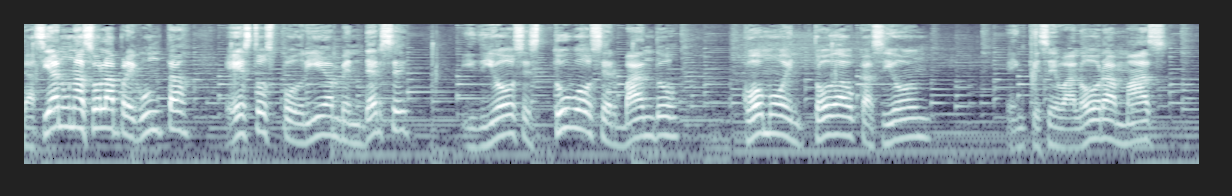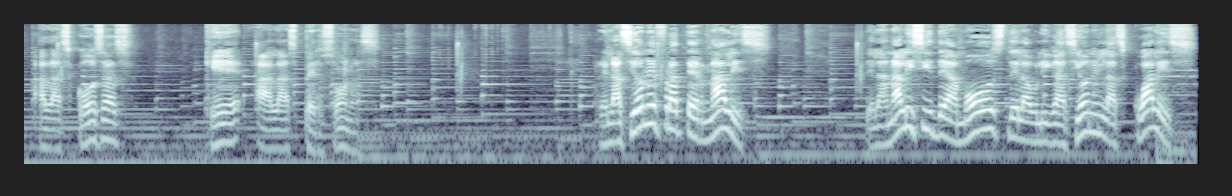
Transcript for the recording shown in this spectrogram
Se hacían una sola pregunta, ¿estos podrían venderse? Y Dios estuvo observando cómo en toda ocasión en que se valora más a las cosas que a las personas. Relaciones fraternales del análisis de Amós de la obligación en las cuales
